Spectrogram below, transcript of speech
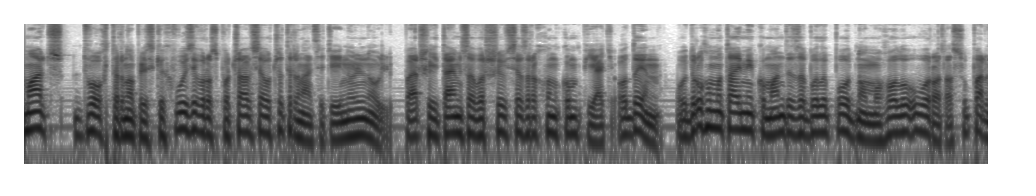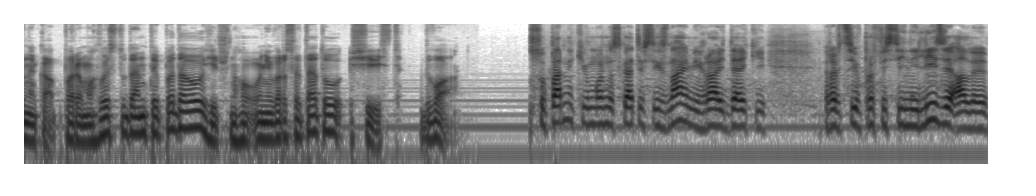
Матч двох тернопільських вузів розпочався о 14.00. Перший тайм завершився з рахунком 5-1. У другому таймі команди забили по одному голу у ворота суперника. Перемогли студенти педагогічного університету 6-2. Суперників, можна сказати, всіх знаємо. І грають деякі гравці в професійній лізі, але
